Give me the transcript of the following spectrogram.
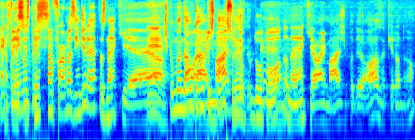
É que também não precisa. formas indiretas, né, que é, É. Tipo, mandar um a- carro a pro espaço, imagem né? do, do É. dono, né, que é uma imagem poderosa, queira ou não.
